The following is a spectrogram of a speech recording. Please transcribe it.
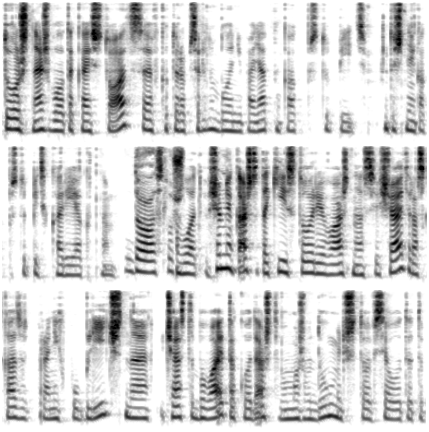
Тоже, знаешь, была такая ситуация, в которой абсолютно было непонятно, как поступить. Ну, точнее, как поступить корректно. Да, слушай. Вот. Вообще, мне кажется, такие истории важно освещать, рассказывать про них публично. Часто бывает такое, да, что мы можем думать, что все вот это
